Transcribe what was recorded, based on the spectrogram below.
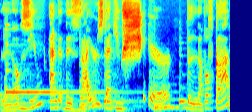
loves you, and desires that you share the love of God?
